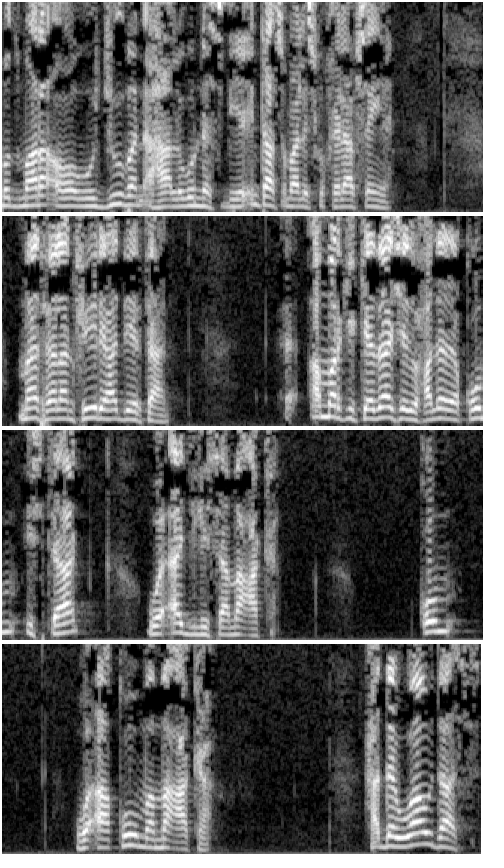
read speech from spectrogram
mudmara oo wujuuban ahaa lagu nasbiyey. Intaas umaa la isku khilaafsan yahay. Mathalan fiiri hadirtaan amarkii kadaasheed waxaad leedahay qum istaag wa ajlisa macaka qum wa aquuma macaka hadda waawdaas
